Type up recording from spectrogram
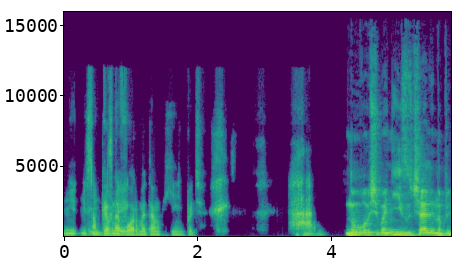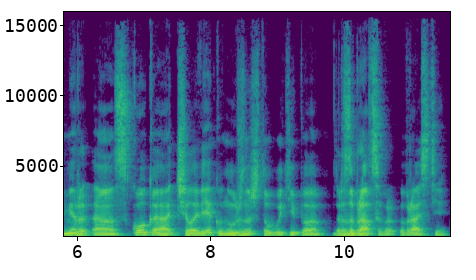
Не, не сам говноформы там какие-нибудь. Ну, в общем, они изучали, например, э, сколько человеку нужно, чтобы, типа, разобраться в, в расте.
